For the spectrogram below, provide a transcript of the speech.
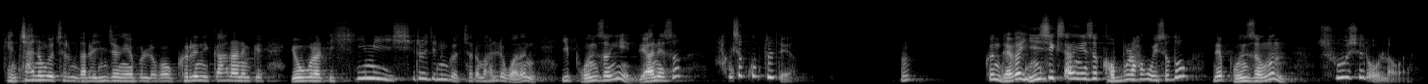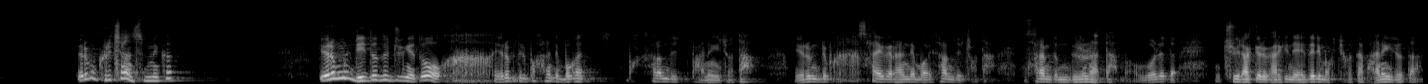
괜찮은 것처럼 나를 인정해 보려고 하고 그러니까 하나님께 요구를 할 때 힘이 실어지는 것처럼 하려고 하는 이 본성이 내 안에서 항상 꿈틀대요. 응? 그건 내가 인식상에서 거부를 하고 있어도 내 본성은 수시로 올라와요. 여러분 그렇지 않습니까? 여러분 리더들 중에도 하, 여러분들이 막 하는데 뭐가 막 사람들 반응이 좋다. 여러분들이 막 사역을 하는데 뭐 사람들이 좋다. 사람 좀 늘어났다. 뭐 원래 다 주일학교를 가르치는 애들이 막 좋다. 반응이 좋다.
